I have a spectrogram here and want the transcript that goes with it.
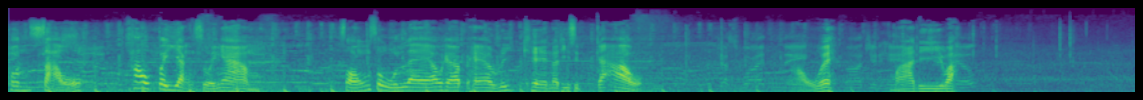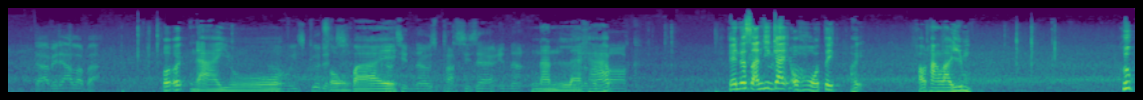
ชนเสาเข้าไปอย่างสวยงาม 2-0 แล้วครับ แฮร์รี่เคนนาที 19 เอาเว้ย มาดีว่ะ เอ้ยได้อยู่ส่งไป นั่นแหละครับ เฮนเดอร์สันยิงไกล โอ้โห ติด เฮ้ย เข้าทางลาฮิมฮึบ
